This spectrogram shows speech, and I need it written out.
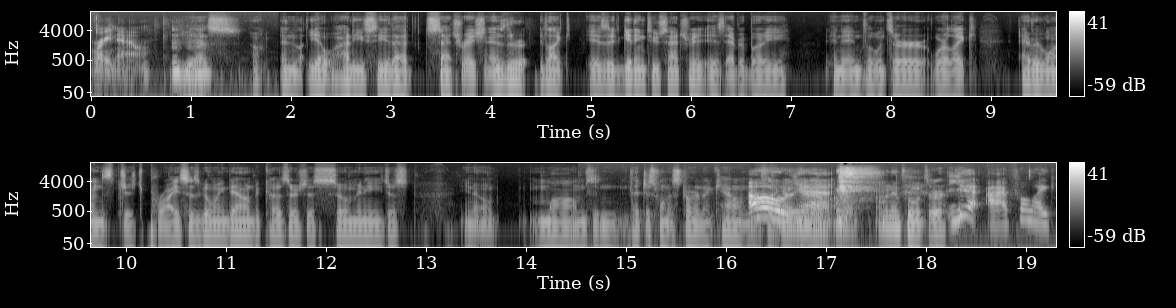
right now. Mm-hmm. Yes. Okay. And yeah, how do you see that saturation? Is there like is it getting too saturated? Is everybody an influencer where like everyone's just price is going down because there's just so many just you know moms and that just want to start an account. Oh, like, oh, yeah, yeah I'm, a, I'm, an influencer. yeah, I feel like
